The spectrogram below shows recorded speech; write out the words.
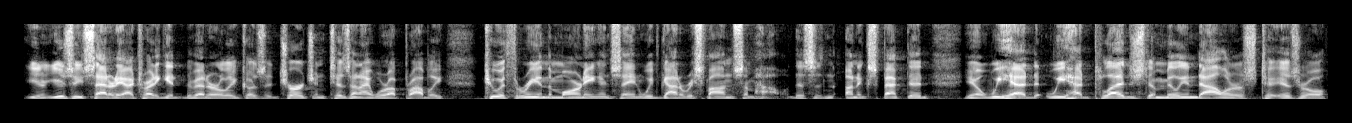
you know, usually Saturday I try to get to bed early because at church, and Tiz and I were up probably two or three in the morning and saying we've got to respond somehow. This is unexpected. You know, we had we had pledged a million dollars to Israel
